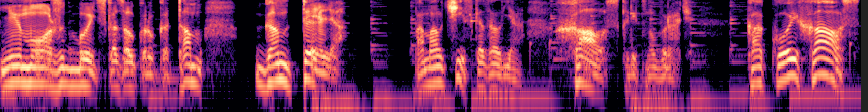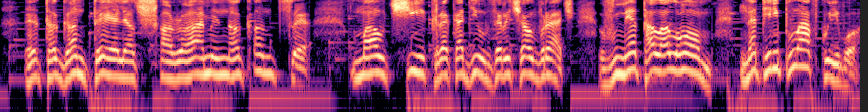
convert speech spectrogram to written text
«Не может быть», — сказал Крука. «Там гантеля». «Помолчи», — сказал я. «Хаос!» — крикнул врач. Какой хаос! Это гантеля с шарами на конце. Молчи, крокодил, зарычал врач. В металлолом, на переплавку его.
